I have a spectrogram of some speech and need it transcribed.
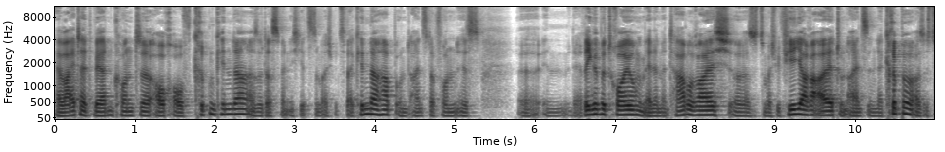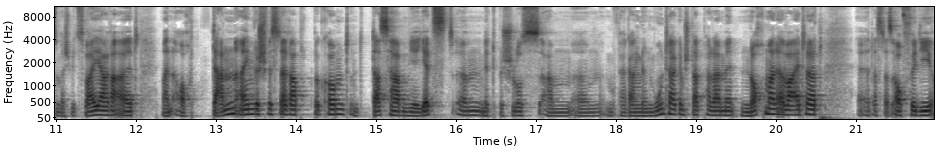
erweitert werden konnte, auch auf Krippenkinder. Also dass wenn ich jetzt zum Beispiel zwei Kinder habe und eins davon ist in der Regelbetreuung, im Elementarbereich, äh, also zum Beispiel vier Jahre alt und eins in der Krippe, also zum Beispiel zwei Jahre alt, man auch dann einen Geschwisterrabatt bekommt. Und das haben wir jetzt ähm, mit Beschluss am ähm, vergangenen Montag im Stadtparlament nochmal erweitert, äh, dass das auch für die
